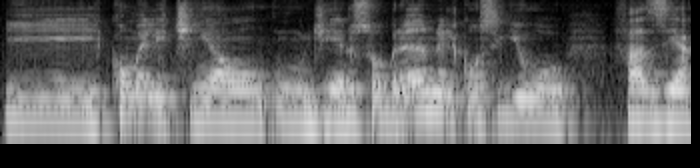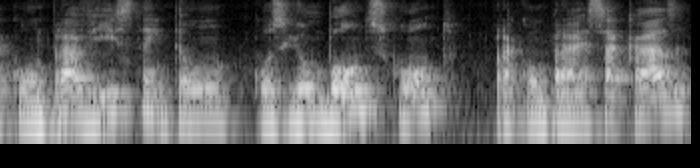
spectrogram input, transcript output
E como ele tinha um, um dinheiro sobrando, ele conseguiu fazer a compra à vista, então conseguiu um bom desconto para comprar essa casa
